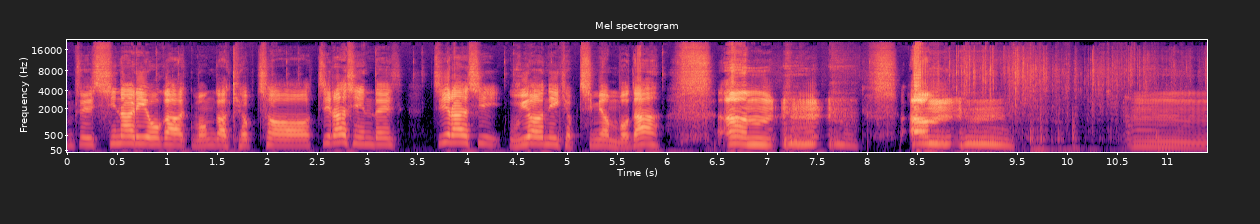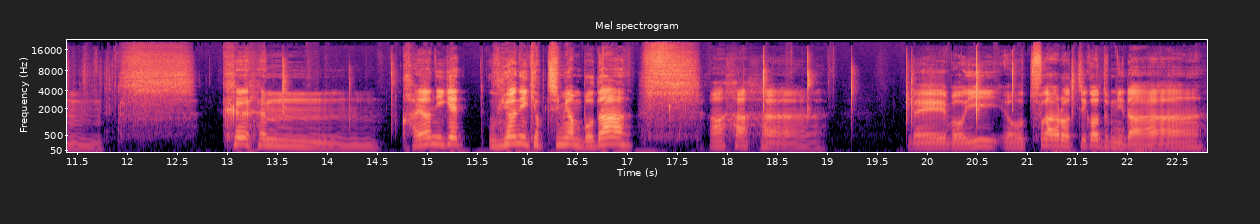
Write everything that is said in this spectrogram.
아무튼 시나리오가 뭔가 겹쳐. 찌라시인데 찌라시 우연히 겹치면 뭐다? 음, 음, 음, 그, 음, 과연 이게 우연히 겹치면 뭐다? 아하하. 네, 뭐, 이, 어, 추가로 찍어둡니다.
